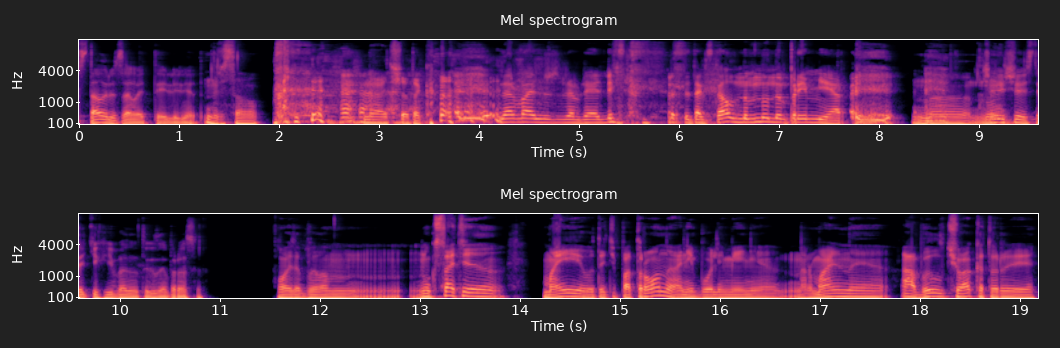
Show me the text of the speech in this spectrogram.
стал рисовать ты или нет? Нарисовал. Ну, а что такое? Нормально же, реально. Ты так сказал? Ну, ну например. Что еще из таких ебанутых запросов? Ой, это было... Ну, кстати, мои вот эти патроны, они более-менее нормальные. А, был чувак, который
